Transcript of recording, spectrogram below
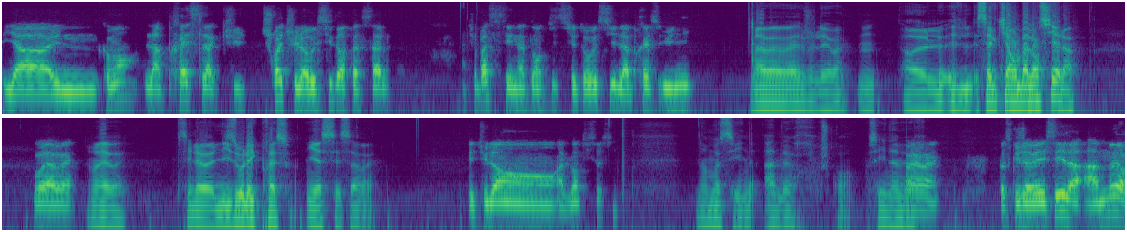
il y a une. Comment? La presse, là, tu, je crois que tu l'as aussi dans ta salle. Je sais pas si c'est une Atlantis chez toi aussi, la presse unie. Ah ouais, ouais, je l'ai, ouais. Hmm. Euh, celle qui est en balancier, là Ouais, ouais. Ouais, ouais. C'est l'ISO Leg Press. Yes, c'est ça, ouais. Et tu l'as en Atlantis aussi? Non, moi, c'est une Hammer, je crois. C'est une Hammer. Ouais, ouais. Parce que j'avais essayé la Hammer.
